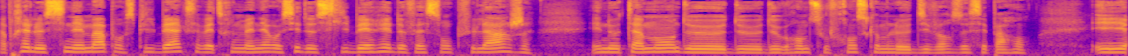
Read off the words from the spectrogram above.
après le cinéma pour Spielberg, ça va être une manière aussi de se libérer de façon plus large, et notamment de, de, de grandes souffrances comme le divorce de ses parents. Et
